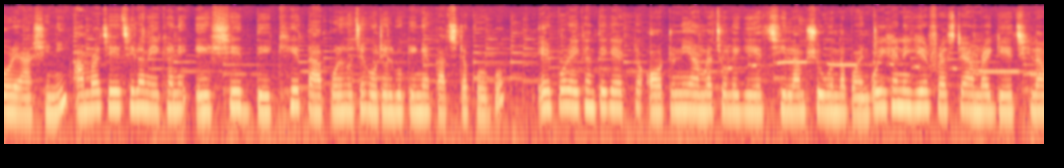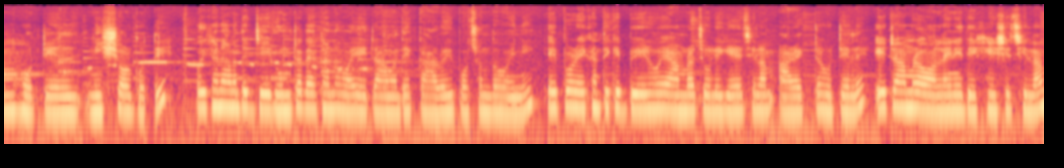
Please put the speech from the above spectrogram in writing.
করে আসিনি। আমরা চেয়েছিলাম এখানে এসে দেখে তারপরে হচ্ছে হোটেল বুকিং এর কাজটা করব। এরপর এখান থেকে একটা অটো নিয়ে আমরা চলে গিয়েছিলাম সুগন্ধা পয়েন্ট। ওইখানে গিয়ে ফার্স্টে আমরা গিয়েছিলাম হোটেল নিঃসর্গতে ওইখানে আমাদের যে রুমটা দেখানো হয়, এটা আমাদের কারোই পছন্দ হয়নি। এরপর এখান থেকে বের হয়ে আমরা চলে গিয়েছিলাম আরেকটা হোটেলে। এটা আমরা অনলাইনে দেখে এসেছিলাম।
